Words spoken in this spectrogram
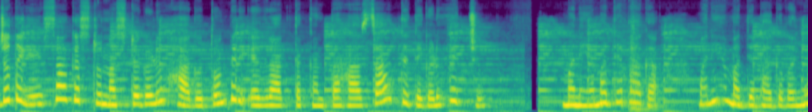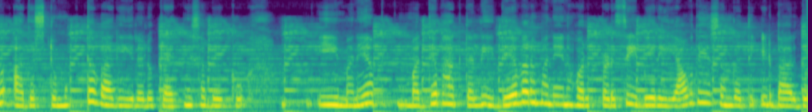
ಜೊತೆಗೆ ಸಾಕಷ್ಟು ನಷ್ಟಗಳು ಹಾಗೂ ತೊಂದರೆ ಎದುರಾಗ್ತಕ್ಕಂತಹ ಸಾಧ್ಯತೆಗಳು ಹೆಚ್ಚು. ಮನೆಯ ಮಧ್ಯಭಾಗ. ಮನೆಯ ಮಧ್ಯಭಾಗವನ್ನು ಆದಷ್ಟು ಮುಕ್ತವಾಗಿ ಇರಲು ಪ್ರಯತ್ನಿಸಬೇಕು. ಈ ಮನೆಯ ಮಧ್ಯಭಾಗದಲ್ಲಿ ದೇವರ ಮನೆಯನ್ನು ಹೊರತುಪಡಿಸಿ ಬೇರೆ ಯಾವುದೇ ಸಂಗತಿ ಇಡಬಾರದು.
